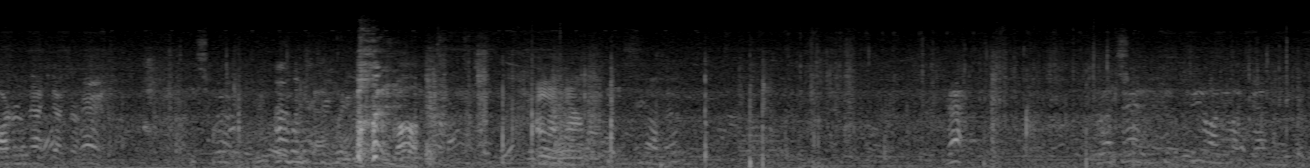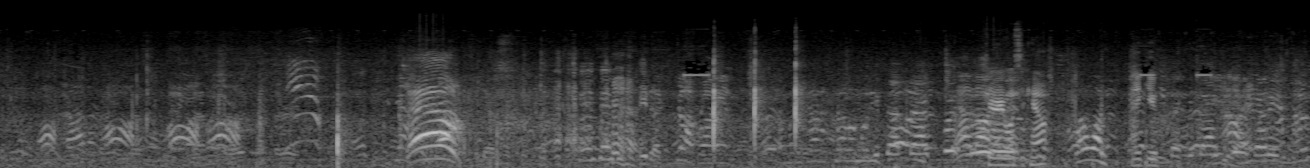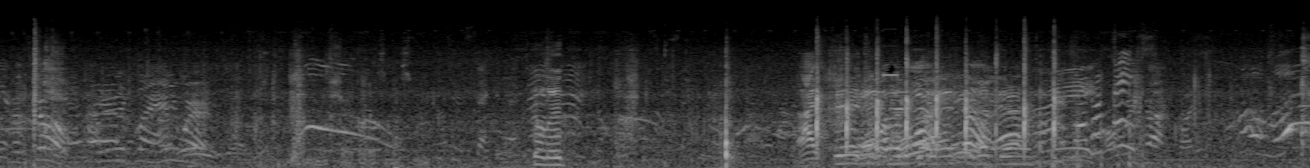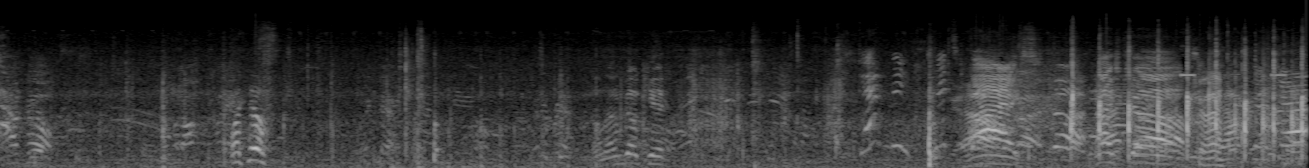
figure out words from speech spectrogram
harder than that? I don't know. Jerry, what's the count? One, one. Thank you. Thank you Let's go. Anywhere go, Luke. Nice pitch. One, two. Don't let him go, kid. Nice. Nice job. Nice job.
